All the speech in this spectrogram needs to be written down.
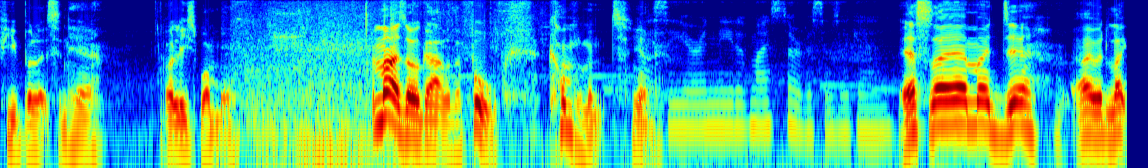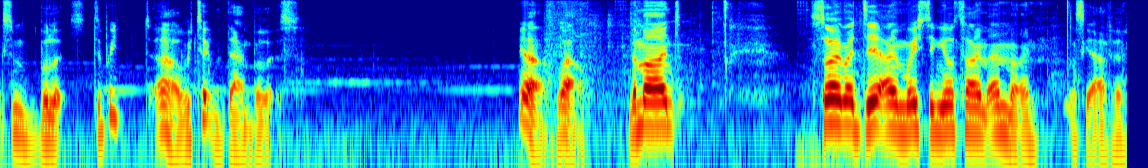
few bullets in here. Or at least one more. I might as well go out with a full compliment, you know. I see you're in need of my services again. Yes, I am, my dear. I would like some bullets. Did we... Oh, we took the damn bullets. Yeah, well. Never mind. Sorry, my dear. I'm wasting your time and mine. Let's get out of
